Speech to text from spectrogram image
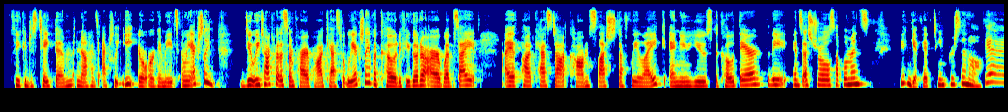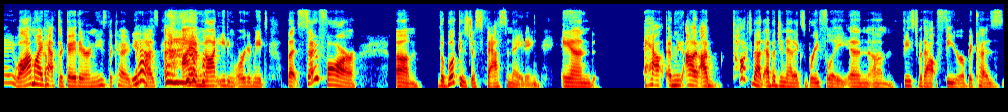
so you can just take them and not have to actually eat your organ meats and we actually do we talked about this on prior podcasts but we actually have a code if you go to our website ifpodcast.com slash stuff we like and you use the code there for the ancestral supplements you can get 15% off Yay. Well, I might have to go there and use the code yeah because I am not eating organ meats. But so far, um, the book is just fascinating. And how, I mean, I, I talked about epigenetics briefly in um, Feast Without Fear because,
